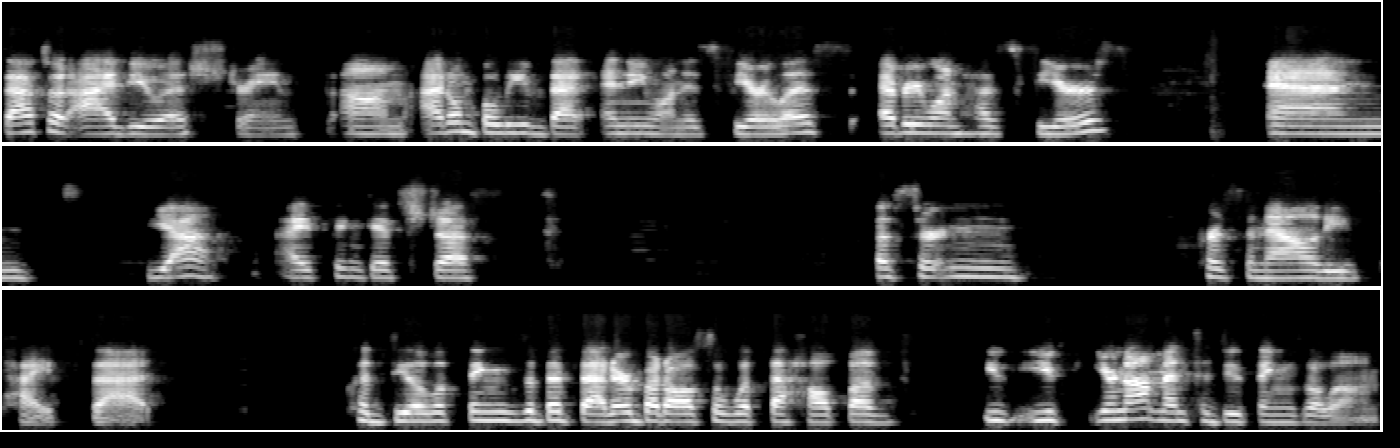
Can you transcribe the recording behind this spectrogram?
that's what i view as strength um, i don't believe that anyone is fearless everyone has fears and yeah i think it's just a certain personality type that could deal with things a bit better but also with the help of you you you're not meant to do things alone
